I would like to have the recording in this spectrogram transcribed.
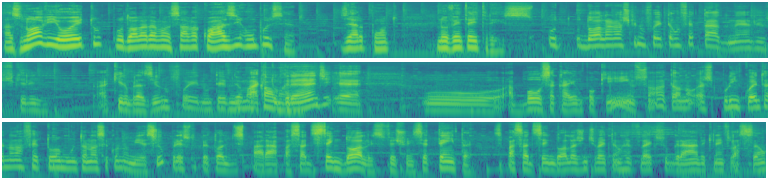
Às 9h08, o dólar avançava quase 1%, 0,93. O, o dólar acho que não foi tão afetado, né? Acho que ele aqui no Brasil não foi, não teve um impacto grande. É, o, a bolsa caiu um pouquinho só, então não, acho, que por enquanto ainda não afetou muito a nossa economia. Se o preço do petróleo disparar, passar de 100 dólares, fechou em 70, se passar de 100 dólares a gente vai ter um reflexo grave aqui na inflação,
